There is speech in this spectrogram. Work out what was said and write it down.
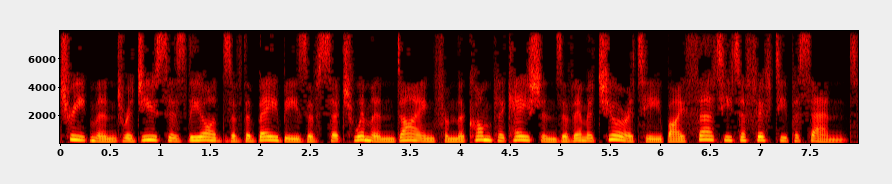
treatment reduces the odds of the babies of such women dying from the complications of immaturity by 30 to 50 percent.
